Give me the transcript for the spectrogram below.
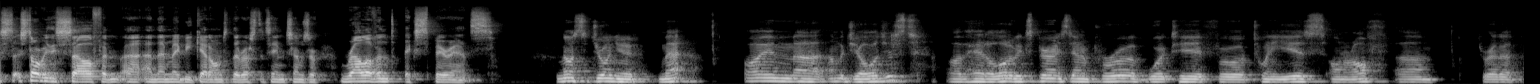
Start with yourself, and uh, and then maybe get on to the rest of the team in terms of relevant experience. Nice to join you, Matt. I'm uh, I'm a geologist. I've had a lot of experience down in Peru. I've worked here for 20 years on and off um, throughout a,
